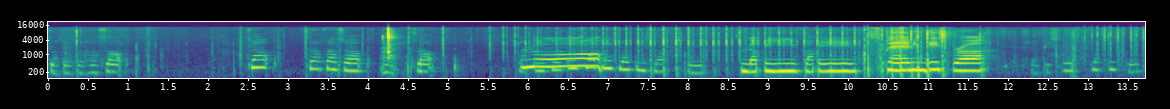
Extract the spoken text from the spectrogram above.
flop, flop, flop, flop, flop. Flop, flop, flop, flop. Alright. Flop. Floppy, floppy, floppy, flop, squid. Floppy, floppy. Spamming this, bruh. Floppy squid, floppy squid.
